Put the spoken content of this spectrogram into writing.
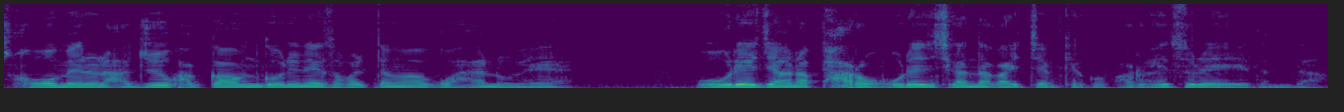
처음에는 아주 가까운 거리 내에서 활동하고 한 후에 오래지 않아 바로 오랜 시간 나가 있지 않게 하고 바로 회수를 해야 됩니다.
